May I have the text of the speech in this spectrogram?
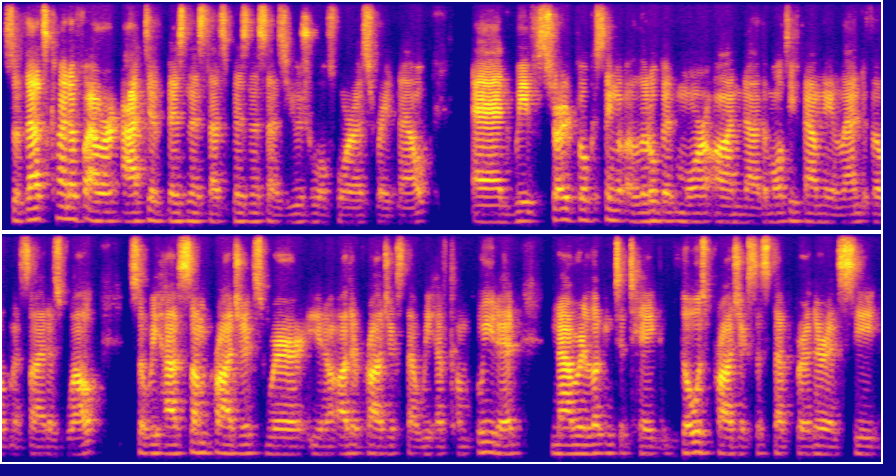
So that's kind of our active business. That's business as usual for us right now. And we've started focusing a little bit more on uh, the multifamily and land development side as well. So we have some projects where, you know, other projects that we have completed. Now we're looking to take those projects a step further and see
